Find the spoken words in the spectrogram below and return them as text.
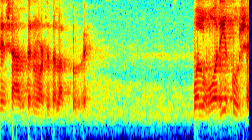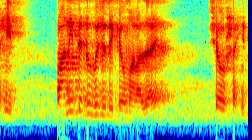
দিন শাহাদাতের মর্যাদা লাভ করবে। বল গরিক ও শাহিদ, পানিতে ডুবে যদি কেউ মারা যায়, সেও শাহিদ।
